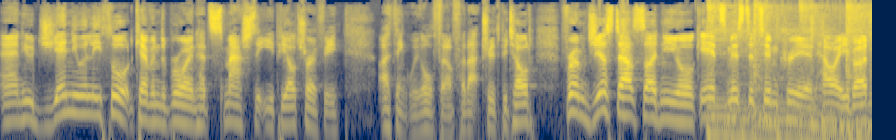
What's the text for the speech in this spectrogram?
and who genuinely thought Kevin De Bruyne had smashed the EPL trophy. I think we all fell for that, truth be told. From just outside New York, it's Mr. Tim Crean. How are you, bud?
